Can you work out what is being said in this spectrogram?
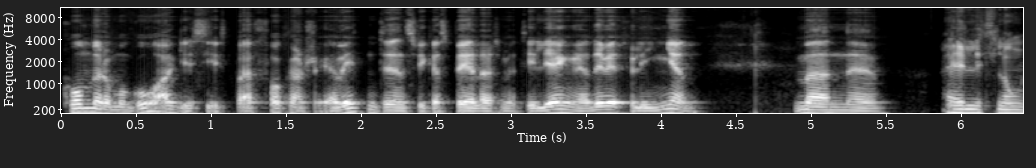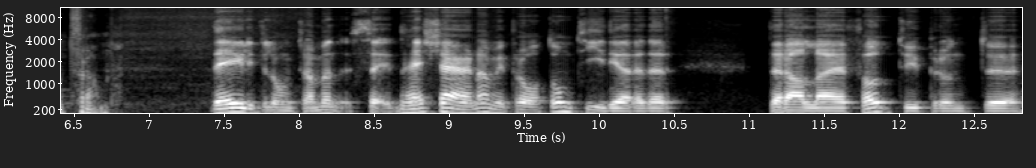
kommer de att gå aggressivt på FA kanske. Jag vet inte ens vilka spelare som är tillgängliga, det vet väl ingen. Men eh, Jag är lite långt fram. det är ju lite långt fram. Men den här kärnan vi pratade om tidigare där, där alla är född typ runt eh,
